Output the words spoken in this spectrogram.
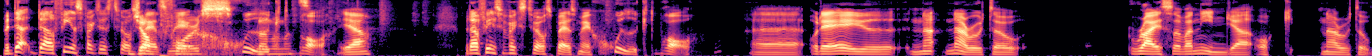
Men där, där finns faktiskt två Jump spel som Force, är sjukt bra. Ja. Men där finns ju faktiskt två spel som är sjukt bra. Eh, och det är ju Na- Naruto Rise of a Ninja och Naruto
